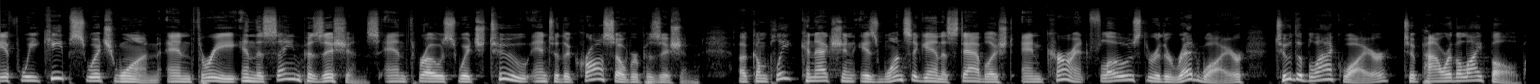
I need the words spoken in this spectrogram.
If we keep switch 1 and 3 in the same positions and throw switch 2 into the crossover position, a complete connection is once again established and current flows through the red wire to the black wire to power the light bulb.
